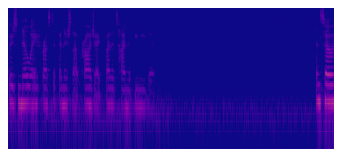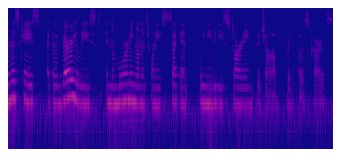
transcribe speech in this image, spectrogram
there's no way for us to finish that project by the time that you need it. And so in this case, at the very least, in the morning on the 22nd, we need to be starting the job for the postcards.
